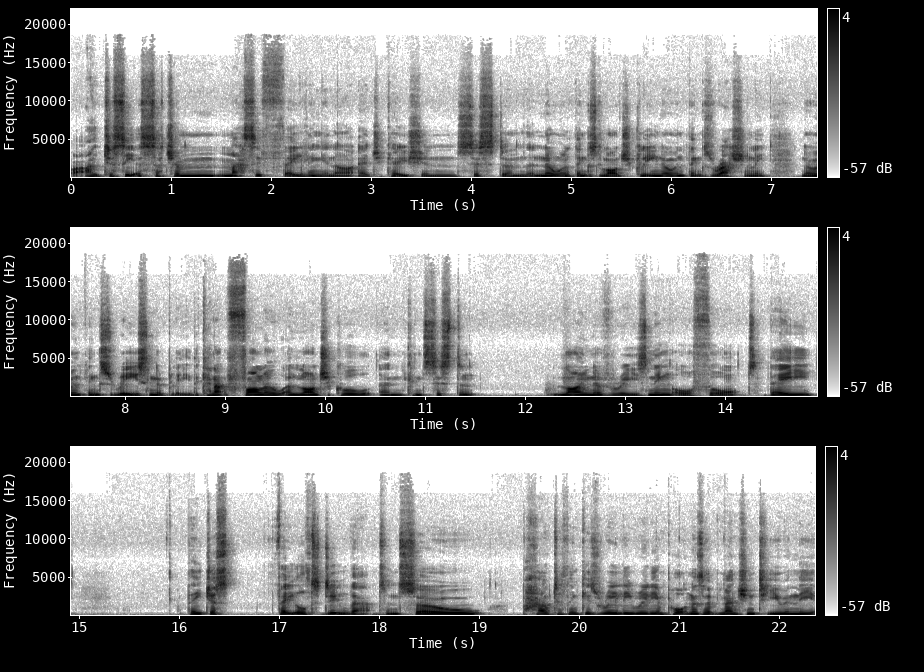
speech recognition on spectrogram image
I just see it as such a massive failing in our education system that no one thinks logically, no one thinks rationally, no one thinks reasonably. They cannot follow a logical and consistent line of reasoning or thought. They they just fail to do that, and so how to think is really, really important. As I've mentioned to you in the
